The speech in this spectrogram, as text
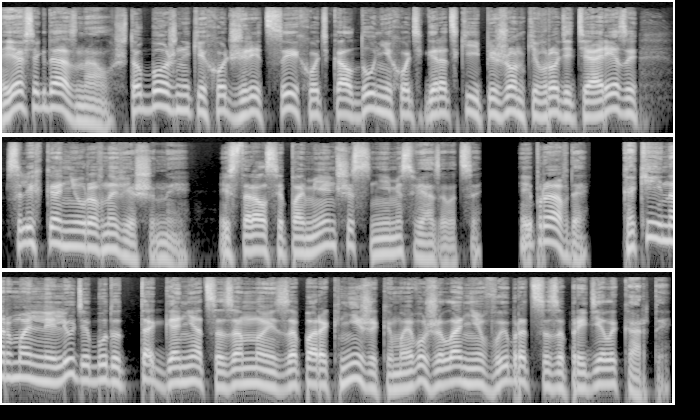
Я всегда знал, что божники, хоть жрецы, хоть колдуньи, хоть городские пижонки вроде Теорезы, слегка неуравновешенные, и старался поменьше с ними связываться. И правда, Какие нормальные люди будут так гоняться за мной из-за пары книжек и моего желания выбраться за пределы карты?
